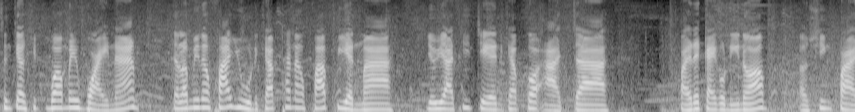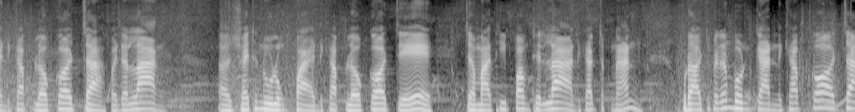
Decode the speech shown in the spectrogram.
ซึ่งแก้วคิดว่าไม่ไหวนะ แต่เรามีนางฟ้าอยู่นะครับ ถ้านางฟ้าเปลี่ยนมาเยียวยาที่เจนครับก็อาจจะไปได้ไกลกว่านี้เนาะเอาชิ่งไปนะครับแล้วก็จะไปด้านล่างใช้ธนูลงไปนะครับแล้วก็เจจะมาที่ป้อมเทสลานะครับจากนั้นเราจะไปด้านบนกันนะครับก็จะ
